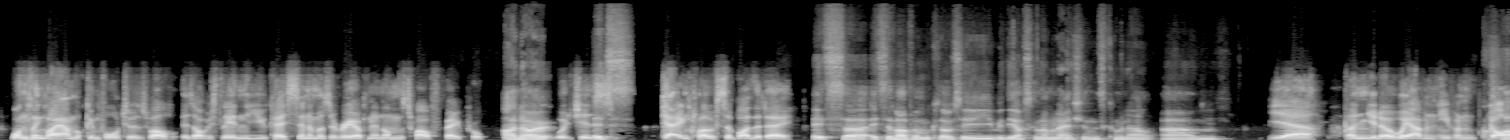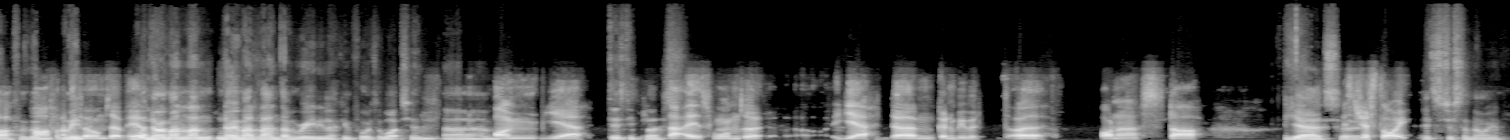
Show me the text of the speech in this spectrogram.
one thing I am looking forward to as well is obviously in the UK cinemas are reopening on the 12th of April, I know which is it's getting closer by the day. it's uh it's an odd one because obviously with the Oscar nominations coming out, um, Yeah, and you know we haven't even got half of them. half of I the mean, films over here. well, Nomadland, Nomadland, I'm really looking forward to watching. Um, I'm yeah, Disney Plus. that is one that yeah, um, going to be with uh on a star. Yeah, so It's just like it's just annoying.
